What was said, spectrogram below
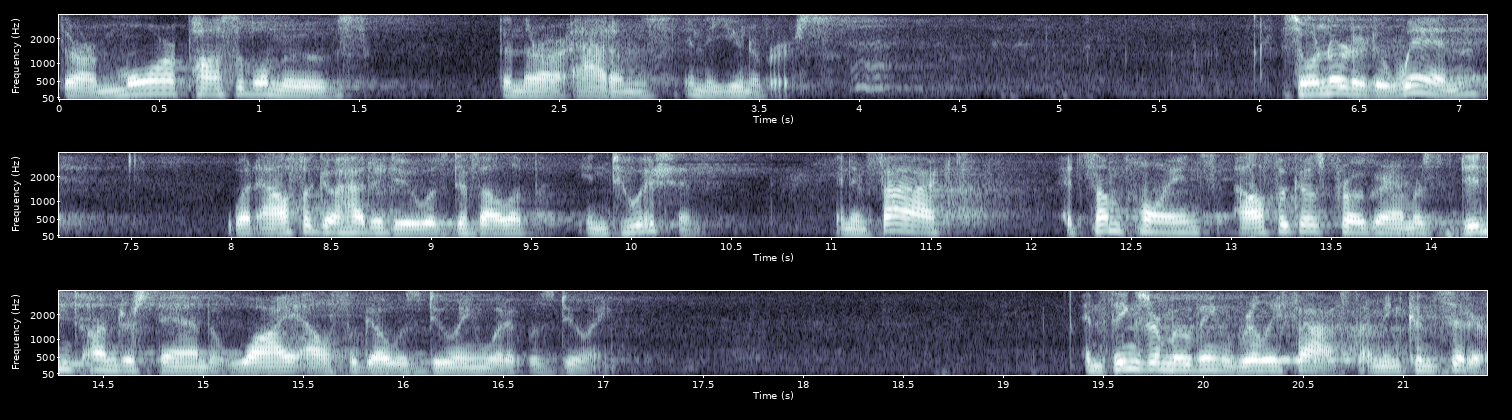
there are more possible moves than there are atoms in the universe. So, in order to win, what AlphaGo had to do was develop intuition. And in fact, at some points, AlphaGo's programmers didn't understand why AlphaGo was doing what it was doing. And things are moving really fast. I mean, consider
